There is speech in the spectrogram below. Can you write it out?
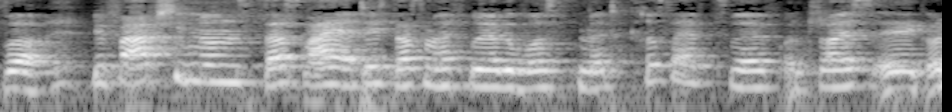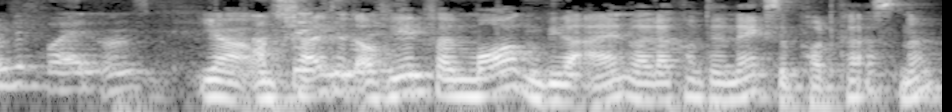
So, wir verabschieden uns. Das war hätte ich das mal früher gewusst mit Chris halb zwölf und Joyce Ilk und wir freuen uns. Ja, und schaltet auf jeden Fall morgen wieder ein, weil da kommt der nächste Podcast, ne?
